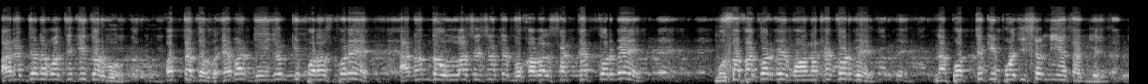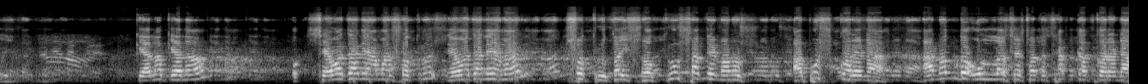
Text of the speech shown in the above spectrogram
আর একজনে বলছে, কি করব? হত্যা করব। এবার দুইজন কি পরস্পরে আনন্দ, উল্লাসের সাথে মোকাবেলা সাক্ষাৎ করবে? মুসাফা করবে, মহানাফা করবে? না প্রত্যেকে পজিশন নিয়ে থাকবে? কেন কেন? সেবা জানে আমার শত্রু, সেবা জানে আমার শত্রু। তাই শত্রুর সাথে মানুষ আপুস করে না, আনন্দ উল্লাসের সাথে সাক্ষাৎ করে না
